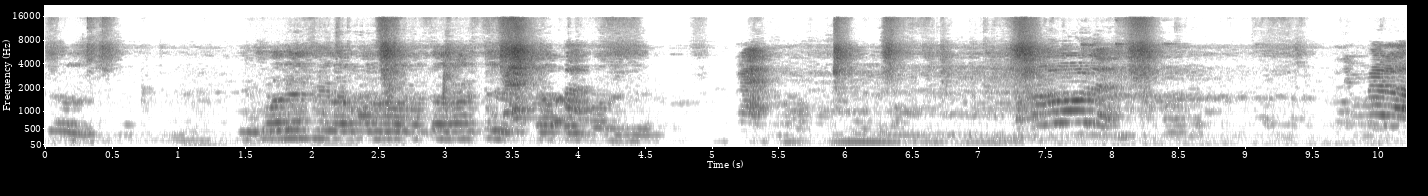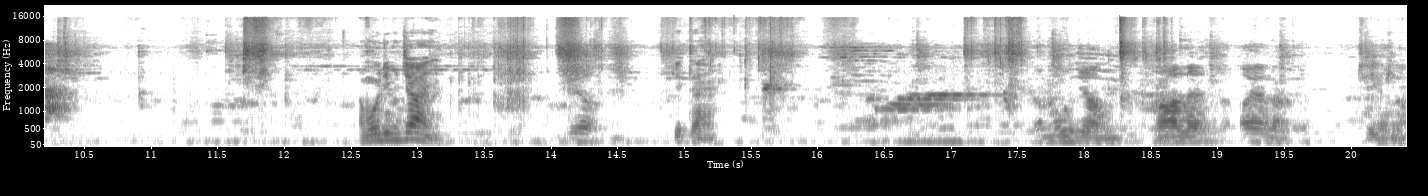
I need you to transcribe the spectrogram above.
चल। दुकान मेरा बोल बता रहे क्या कर पा रहे हम उड़ी में कितना है? मुझम काल आया ना ठीक है।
